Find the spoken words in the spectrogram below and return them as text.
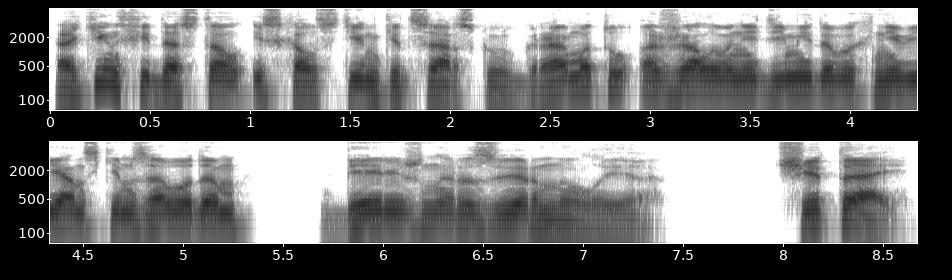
Акинфий достал из холстинки царскую грамоту о жаловании Демидовых Невьянским заводом, бережно развернул ее. — Читай!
